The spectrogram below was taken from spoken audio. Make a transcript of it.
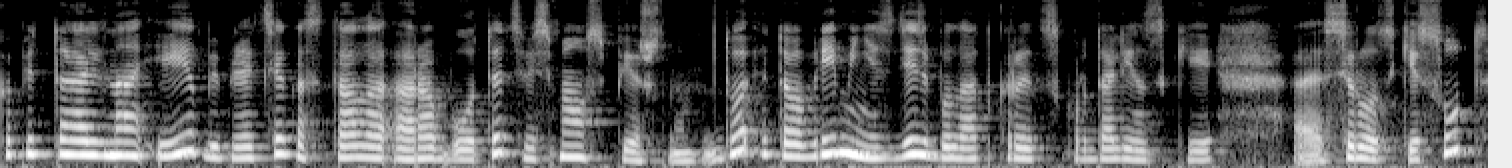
капитально, и библиотека стала работать весьма успешно. До этого времени здесь был открыт Скурдалинский э, сиротский суд,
